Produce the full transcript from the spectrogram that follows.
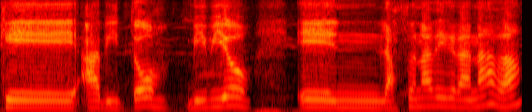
que habitó, vivió en la zona de Granada,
